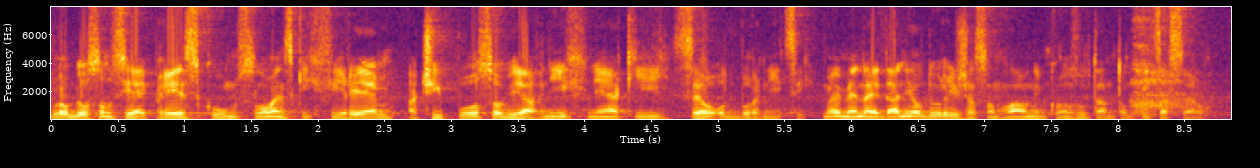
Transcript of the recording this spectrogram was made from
Urobil som si aj prieskum slovenských firiem a či pôsobia v nich nejakí SEO odborníci. Moje meno je Daniel Duriš a som hlavným konzultantom Pizza SEO.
